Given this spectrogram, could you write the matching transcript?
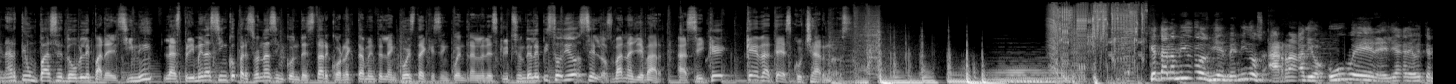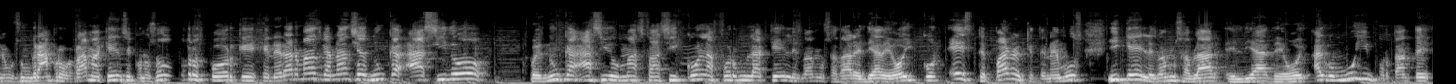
ganarte un pase doble para el cine? Las primeras cinco personas en contestar correctamente la encuesta que se encuentra en la descripción del episodio se los van a llevar. Así que quédate a escucharnos. ¿Qué tal amigos? Bienvenidos a Radio Uber. El día de hoy tenemos un gran programa. Quédense con nosotros porque generar más ganancias nunca ha sido pues nunca ha sido más fácil con la fórmula que les vamos a dar el día de hoy, con este partner que tenemos y que les vamos a hablar el día de hoy. Algo muy importante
